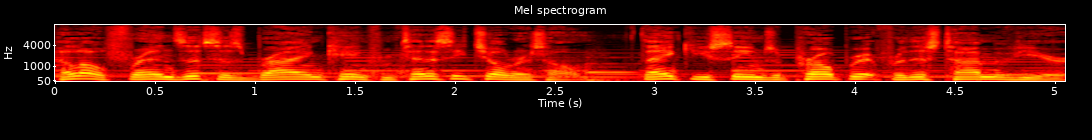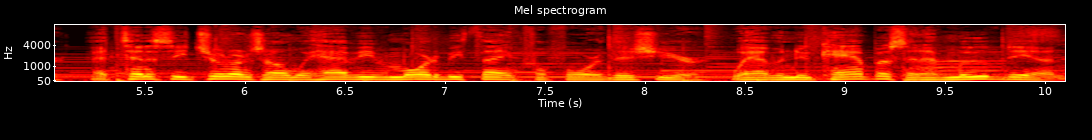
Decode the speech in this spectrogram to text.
Hello, friends. This is Brian King from Tennessee Children's Home. Thank you seems appropriate for this time of year. At Tennessee Children's Home, we have even more to be thankful for this year. We have a new campus and have moved in.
